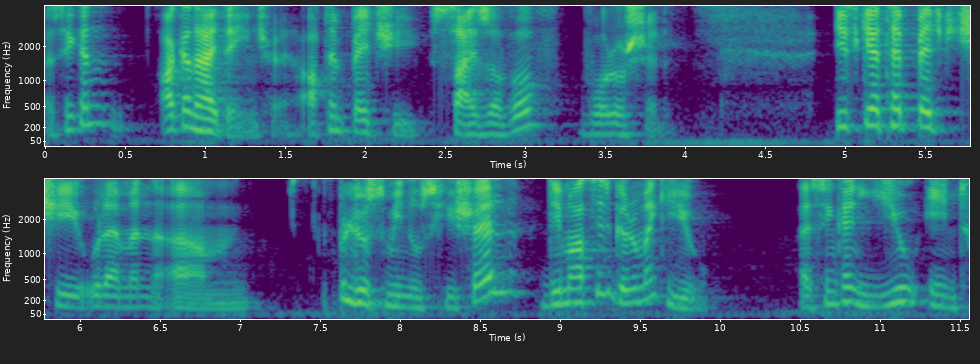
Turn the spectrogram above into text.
Այսինքն ակնհայտ է ինչ է, արդեն պետք չի size-ով որոշել։ Իսկ եթե պետք չի, ուրեմն պլյուս մինուս հիշել, դիմացից գրում եք u։ Այսինքն u int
